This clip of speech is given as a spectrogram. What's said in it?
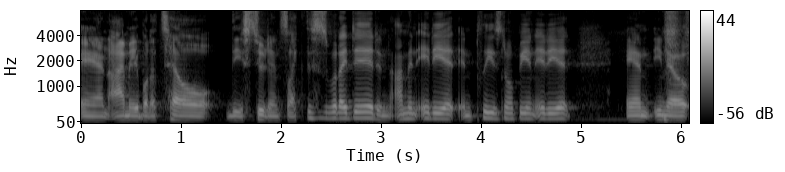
and I'm able to tell these students like this is what I did and I'm an idiot and please don't be an idiot. And you know,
